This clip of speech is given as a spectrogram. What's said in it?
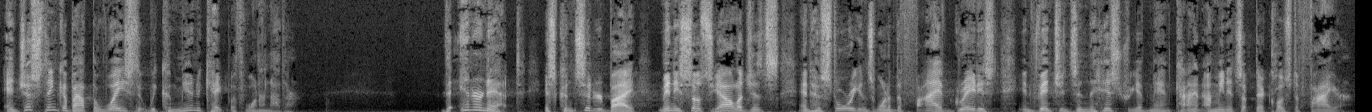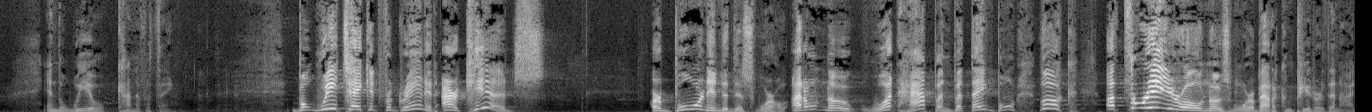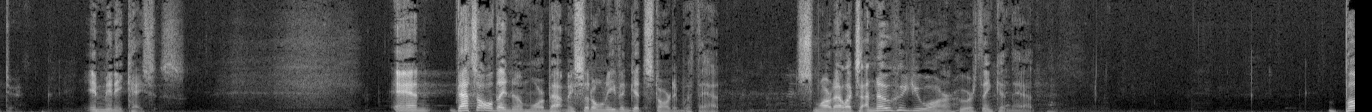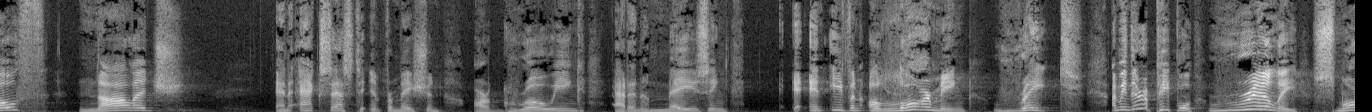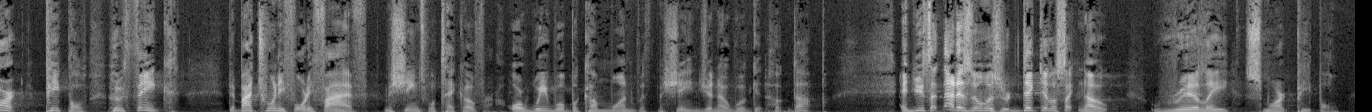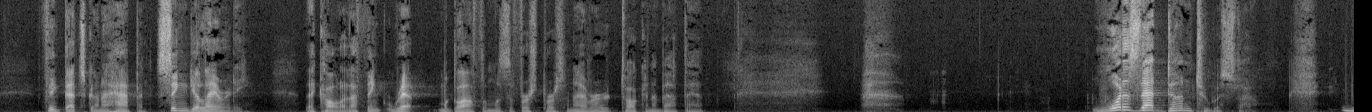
and just think about the ways that we communicate with one another. The internet is considered by many sociologists and historians one of the five greatest inventions in the history of mankind. I mean, it's up there close to fire and the wheel kind of a thing. But we take it for granted. Our kids are born into this world. I don't know what happened, but they born. Look, a three-year-old knows more about a computer than I do, in many cases. And that's all they know more about me, so don't even get started with that. Smart Alex, I know who you are who are thinking that. Both knowledge and access to information are growing at an amazing and even alarming rate. I mean, there are people, really smart people, who think that by 2045, machines will take over or we will become one with machines. You know, we'll get hooked up. And you said, that is almost ridiculous. Like, no, really smart people think that's going to happen. Singularity, they call it. I think Rhett McLaughlin was the first person I ever heard talking about that. What has that done to us, though?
